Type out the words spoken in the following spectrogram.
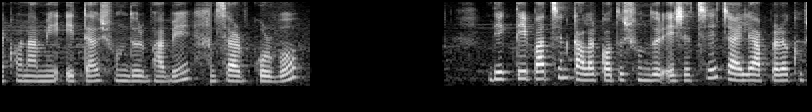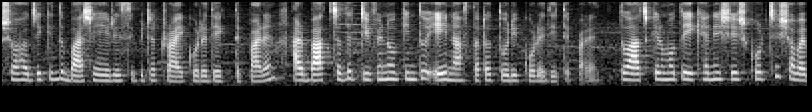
এখন আমি এটা সুন্দরভাবে সার্ভ করব। দেখতেই পাচ্ছেন কালার কত সুন্দর এসেছে। চাইলে আপনারা খুব সহজে কিন্তু বাসায় এই রেসিপিটা ট্রাই করে দেখতে পারেন। আর বাচ্চাদের টিফিনেও কিন্তু এই নাস্তাটা তৈরি করে দিতে পারেন। তো আজকের মতো এখানেই শেষ করছি। সবাই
